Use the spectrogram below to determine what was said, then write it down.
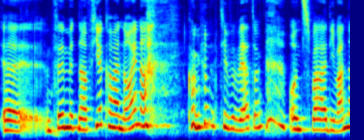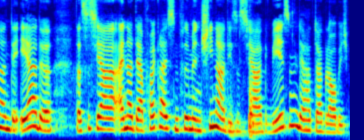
äh, ein Film mit einer 4,9er Community-Bewertung und zwar Die wandernde Erde. Das ist ja einer der erfolgreichsten Filme in China dieses Jahr gewesen. Der hat da, glaube ich,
